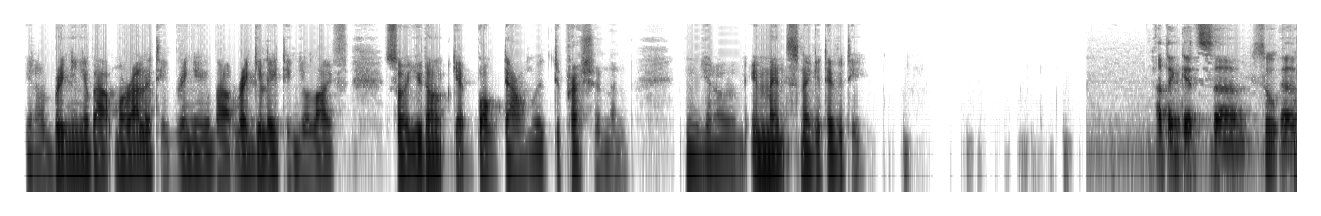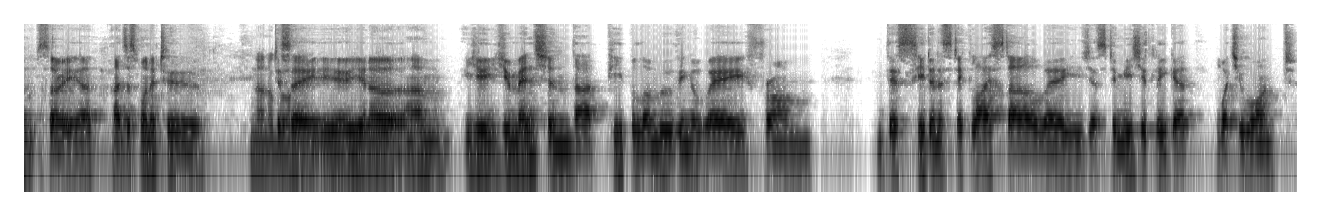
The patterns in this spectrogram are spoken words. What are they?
You know, bringing about morality, bringing about regulating your life, so you don't get bogged down with depression and you know immense negativity. I think it's uh, so. Uh, sorry, uh, I just wanted to no, no, to say, you, you, know, um, you you mentioned that people are moving away from this hedonistic lifestyle where you just immediately get what you want,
